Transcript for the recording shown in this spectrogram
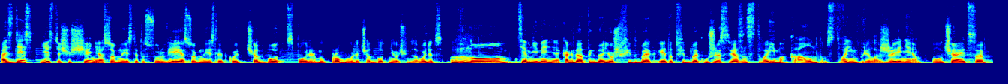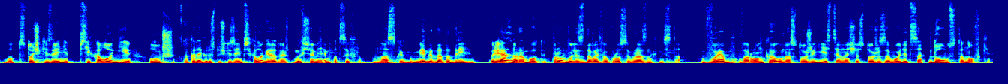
А здесь есть ощущение, особенно если это сурвей, особенно если это какой-то чат-бот, спойлер, мы пробовали, чат-бот не очень заводится, но, тем не менее, когда ты даешь фидбэк, и этот фидбэк уже связан с твоим аккаунтом, с твоим приложением, получается, вот с точки зрения психологии, лучше. Но когда я говорю с точки зрения психологии, да, мы все меряем по цифрам. У нас как бы мега дата-дривен. Реально работает. Пробовали задавать вопросы в разных местах. Веб-воронка у нас тоже есть, она сейчас тоже заводится до установки.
